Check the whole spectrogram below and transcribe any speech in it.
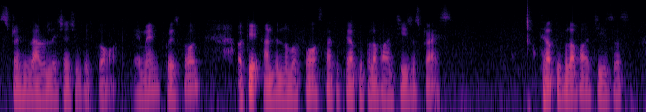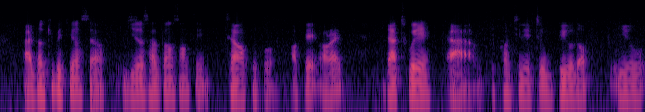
strengthens our relationship with God. Amen. Praise God. Okay, and the number four, start to tell people about Jesus Christ. Tell people about Jesus. Uh, don't keep it to yourself. Jesus has done something. Tell people. Okay, all right. That way, you continue to build up, you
